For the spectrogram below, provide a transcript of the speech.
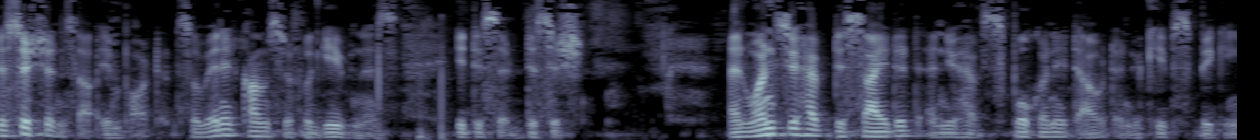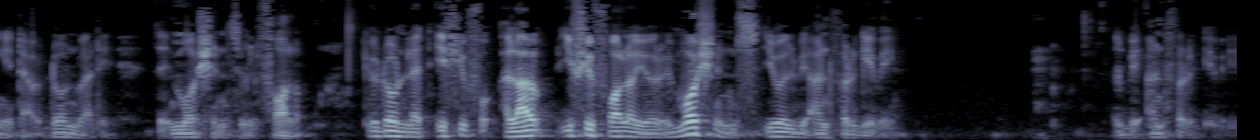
decisions are important. So when it comes to forgiveness, it is a decision. And once you have decided and you have spoken it out and you keep speaking it out, don't worry, the emotions will follow. You don't let, if you fo- allow, if you follow your emotions, you will be unforgiving. You'll be unforgiving.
